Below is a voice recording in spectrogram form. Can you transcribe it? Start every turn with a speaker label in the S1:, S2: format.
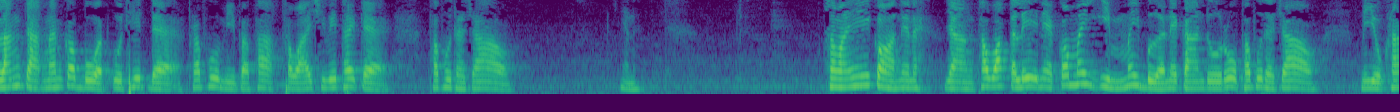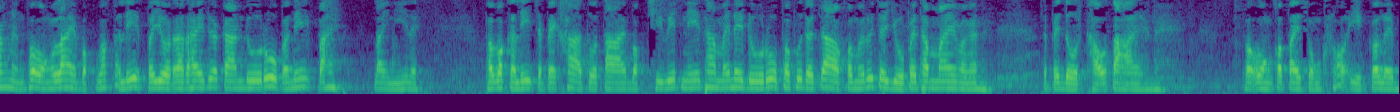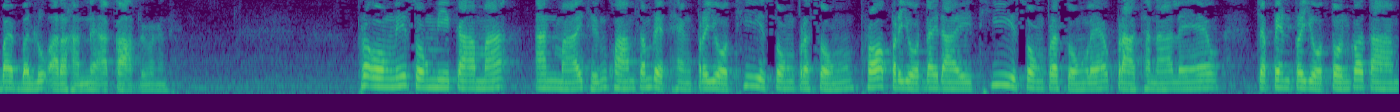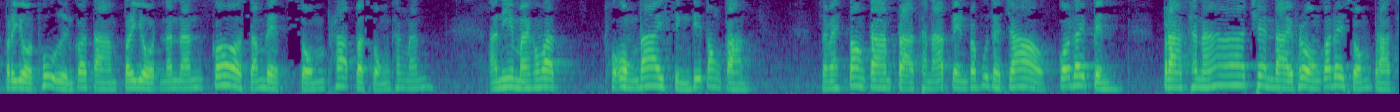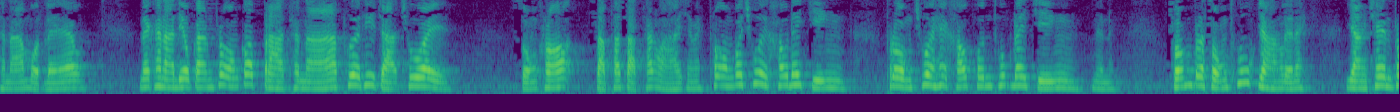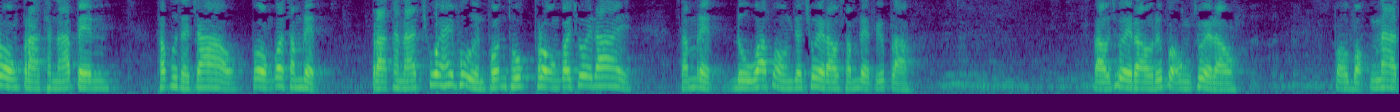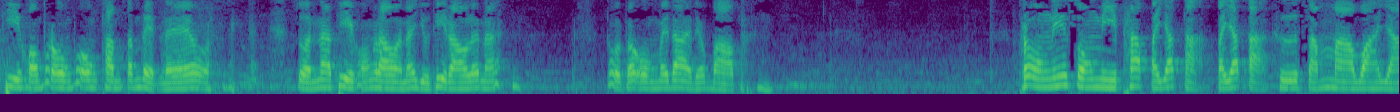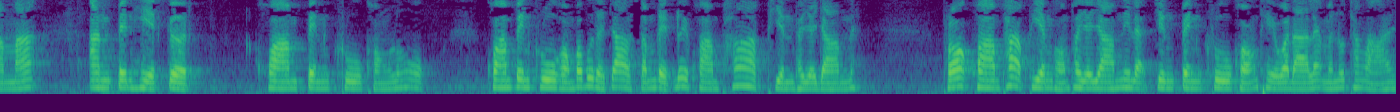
S1: หลังจากนั้นก็บวชอุทิศแด่พระผู้มีพระภาคถวายชีวิตให้แก่พระพุทธเจ้าเนี่ยนะสมัยก่อนเนี่ยนะอย่างพระวักกะลิเนี่ยก็ไม่อิ่มไม่เบื่อในการดูรูปพระพุทธเจ้า มีอยู่ครั้งหนึ่งพระองค์ไล่บอกวักกะลิประโยชน์อะไรด้วยการดูรูปอันนี้ไปไล่นี้เลย พระวักกะลิจะไปฆ่าตัวตายบอกชีวิตนี้ ถ้าไม่ได้ดูรูปพระพุทธเจ้า ก็ไม่รู้จะอยู่ไปทำไมเหมือนกันจะไปโดดเขาตายนะพระองค์ก็ไปสงเคราะห์อีกก็เลยใบบรรลุอรหันต์ในอากาศเลยเหมือนกัน พระองค์นี้ทรงมีกามะอันหมายถึงความสำเร็จแห่งประโยชน์ที่ทรงประสงค์ เพราะประโยชน์ใด ๆ ที่ทรงประสงค์แล้วปรารถนาแล้ว จะเป็นประโยชน์ตนก็ตาม ประโยชน์ผู้อื่นก็ตามประโยชน์นั้นๆ ก็สำเร็จสมพระประสงค์ทั้งนั้น อันนี้หมายความว่าพระองค์ได้สิ่งที่ต้องการใช่ไหมต้องการปรารถนาเป็นพระพุทธเจ้าก็ได้เป็นปรารถนาเช่นใดพระองค์ก็ได้สมปรารถนาหมดแล้ว ในขณะเดียวกันพระองค์ก็ปรารถนาเพื่อที่จะช่วย สงเคราะห์สรรพสัตว์ทั้งหลายใช่ไหมพระองค์ก็ช่วยเขาได้จริง พระองค์ช่วยให้เขาพ้นทุกข์ได้จริงเนี่ยนะสมประสงค์ทุกอย่างเลยนะอย่างเช่น พระองค์ปรารถนาเป็นพระพุทธเจ้า พระองค์ก็สำเร็จปรารถนาช่วยให้ผู้อื่นพ้นทุกข์พระองค์ก็ช่วยได้สำเร็จดูว่าพระองค์จะช่วยเราสำเร็จหรือเปล่า เราช่วยเราหรือพระองค์ช่วยเราพอบอกหน้าที่ของพระองค์พระองค์ทำสำเร็จแล้ว ส่วนหน้าที่ของเราอะนะอยู่ที่เราแล้วนะ โทษพระองค์ไม่ได้ เดี๋ยวบาป พระองค์นี้ทรงมีพระปยตะปยตะคือสัมมาวายามะ อันเป็นเหตุเกิดความเป็นครูของโลก ความเป็นครูของพระพุทธเจ้าสำเร็จด้วยความภาคเพียรพยายามนะเพราะความภาคเพียรของพยายามนี่แหละ จึงเป็นครูของเทวดาและมนุษย์ทั้งหลาย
